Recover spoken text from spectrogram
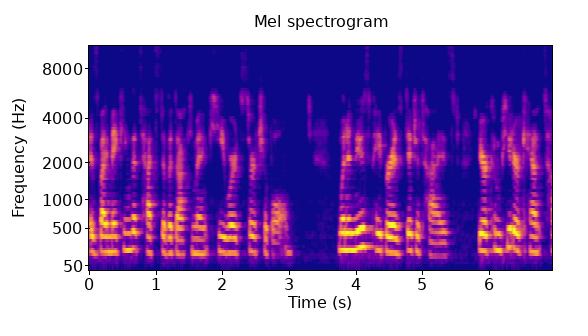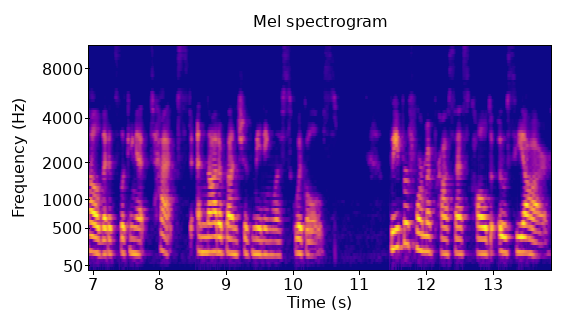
is by making the text of a document keyword searchable. When a newspaper is digitized, your computer can't tell that it's looking at text and not a bunch of meaningless squiggles. We perform a process called OCR,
